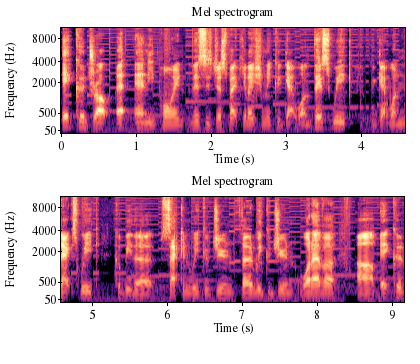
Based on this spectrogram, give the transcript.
it could drop at any point. This is just speculation. We could get one this week, we get one next week. Could be the second week of June, third week of June, whatever. Um, it could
